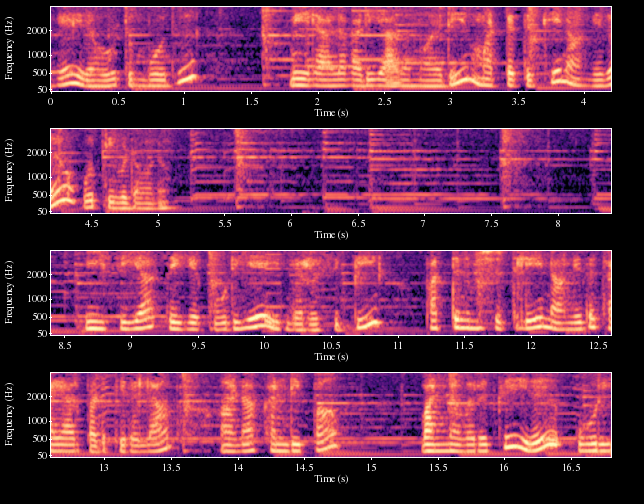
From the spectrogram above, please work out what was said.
நாங்கள் இதை ஊற்றும்போது மேலால் வடியாத மாதிரி மட்டத்துக்கு நாங்கள் இதை ஊற்றி விடணும். ஈஸியாக செய்யக்கூடிய இந்த ரெசிபி பத்து நிமிஷத்துலேயே நாங்கள் இதை தயார்படுத்திடலாம். ஆனால் கண்டிப்பாக ஒன் ஹவருக்கு இது ஊறி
